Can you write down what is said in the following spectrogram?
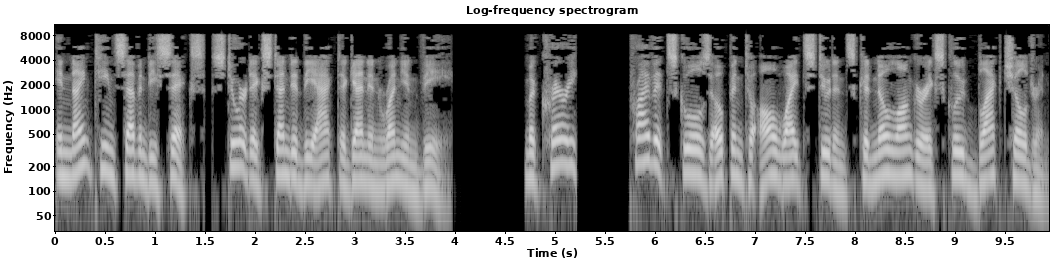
In 1976, Stewart extended the act again in Runyon v. McCrary Private schools open to all white students could no longer exclude black children,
